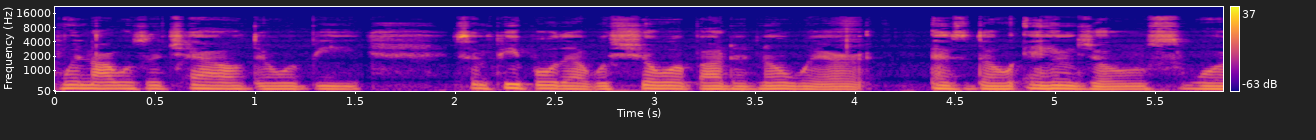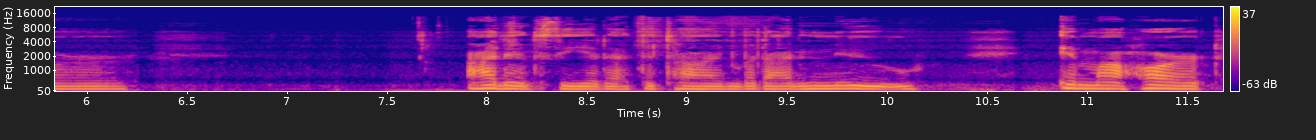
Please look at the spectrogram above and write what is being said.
When I was a child, there would be some people that would show up out of nowhere as though angels were. I didn't see it at the time, but I knew in my heart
